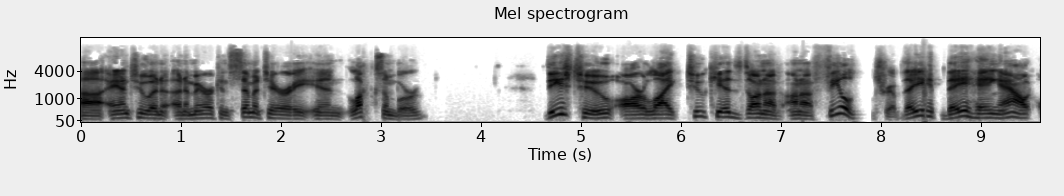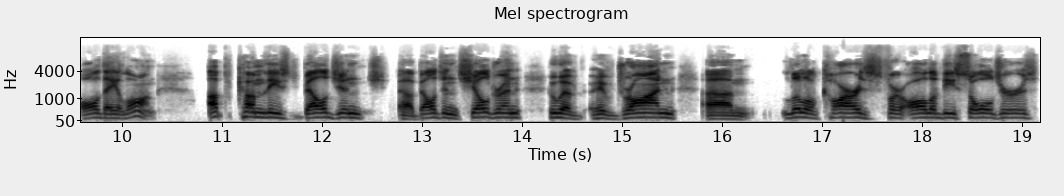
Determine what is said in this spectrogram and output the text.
uh, and to an, an, American cemetery in Luxembourg. These two are like two kids on a on a field trip. They they hang out all day long. Up come these Belgian uh, Belgian children who have have drawn um, little cards for all of these soldiers,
